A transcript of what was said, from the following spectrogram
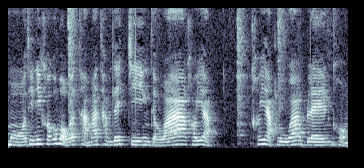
หมอที่นี่เขาก็บอกว่าสามารถทำได้จริง แต่ว่าเขาอยากเขาอยากรู้ว่าแบรนด์ของ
